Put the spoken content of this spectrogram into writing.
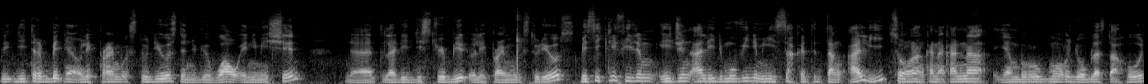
diterbitkan oleh Primeworks Studios dan juga Wow Animation dan telah didistribute oleh Primeworks Studios. Basically filem Agent Ali the movie ni mengisahkan tentang Ali, seorang kanak-kanak yang berumur 12 tahun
